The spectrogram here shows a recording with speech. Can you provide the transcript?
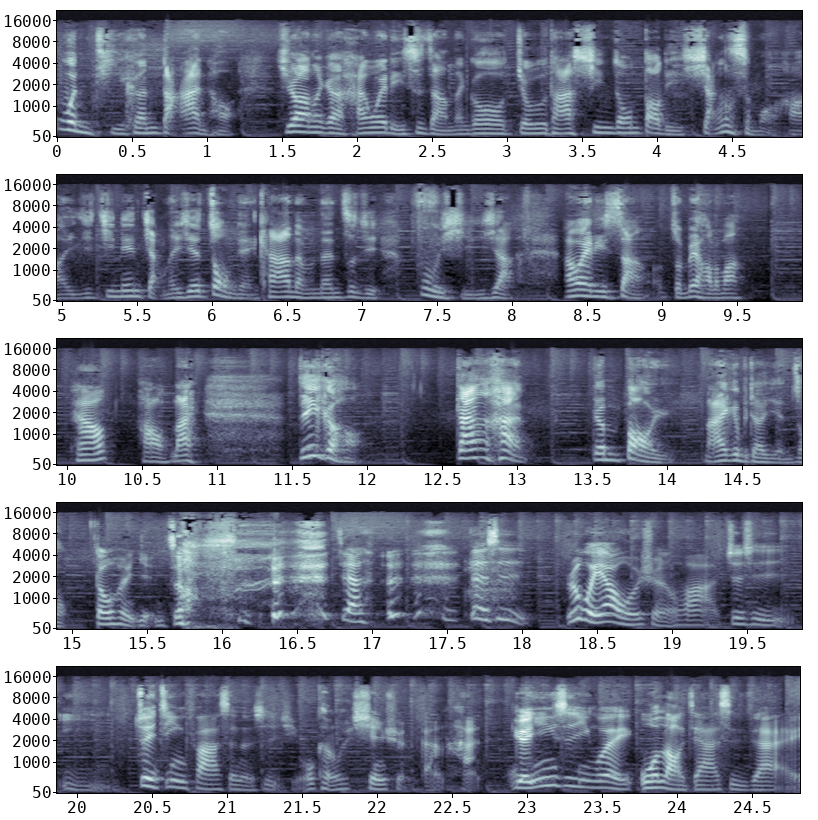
问题跟答案哈，希望那个韩伟理事长能够揪出他心中到底想什么哈，以及今天讲的一些重点，看他能不能自己复习一下。韩伟理事长准备好了吗？好，好，来，第一个哈，干旱跟暴雨哪一个比较严重？都很严重，这样。但是如果要我选的话，就是以最近发生的事情，我可能会先选干旱。原因是因为我老家是在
